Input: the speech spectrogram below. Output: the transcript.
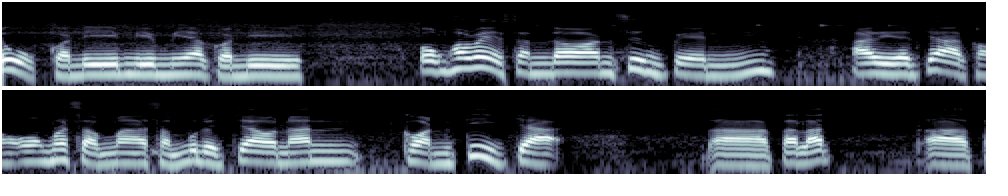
ลูกก็ดีมีเมียก็ดี องค์พระเวสสันดรซึ่งเป็นอริยเจ้าขององค์พระสัมมาสัมพุทธเจ้านั้นก่อนที่จะตรัสต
